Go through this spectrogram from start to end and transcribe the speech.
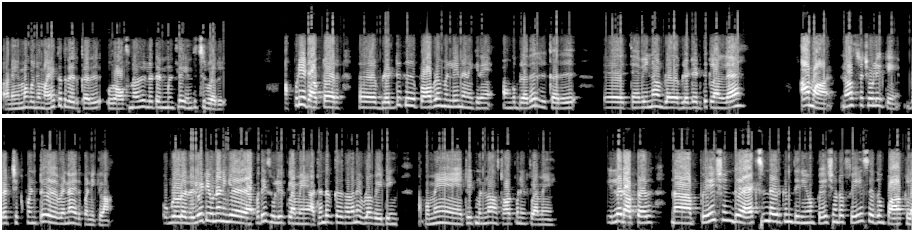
அநேகமா கொஞ்சம் மயக்கத்துல இருக்காரு. ஒரு ஹாஃப் அன் அவர் இல்ல டென் மினிட்ல எந்திரிச்சிருவாரு. அப்படியே டாக்டர் பிளட்டுக்கு ப்ராப்ளம் இல்லைன்னு நினைக்கிறேன். அவங்க பிரதர் இருக்காரு. அஹ், தேவைன்னா பிளட் எடுத்துக்கலாம்ல? ஆமா நர்ஸ்ட சொல்லியிருக்கேன். பிளட் செக் பண்ணிட்டு வேணா இது பண்ணிக்கலாம். உங்களோட ரிலேட்டிவ்னா நீங்க அப்பதே சொல்லியிருக்கலாமே. அட்டெண்டர் இருக்கிறதுக்காக தானே இவ்வளவு வெயிட்டிங் அப்பமே ட்ரீட்மெண்ட்லாம் ஸ்டார்ட் பண்ணிருக்கலாமே. இல்ல டாக்டர் நான் பேஷண்ட் ஆக்சிடென்ட் ஆயிருக்குன்னு தெரியும். பேஷண்டோட ஃபேஸ் எதுவும் பார்க்கல.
